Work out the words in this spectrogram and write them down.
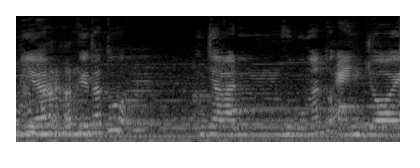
biar kita tuh jalan hubungan tuh enjoy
